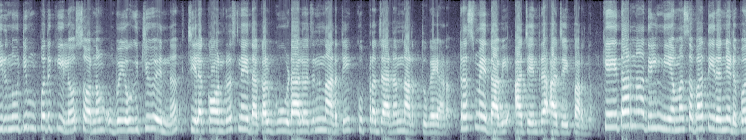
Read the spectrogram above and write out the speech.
ഇരുന്നൂറ്റി മുപ്പത് കിലോ സ്വർണം ഉപയോഗിച്ചു എന്ന് ചില കോൺഗ്രസ് നേതാക്കൾ ഗൂഢാലോചന നടത്തി കുപ്രചാരണം നടത്തുകയാണ്. ട്രസ്റ്റ് മേധാവി അജേന്ദ്ര അജയ് പറഞ്ഞു. കേദാർനാഥിൽ നിയമസഭാ തിരഞ്ഞെടുപ്പ്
